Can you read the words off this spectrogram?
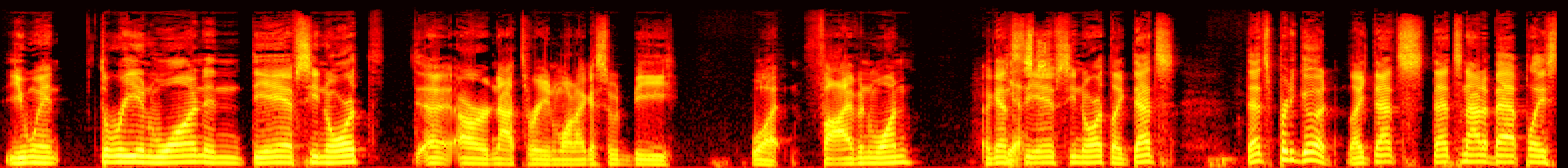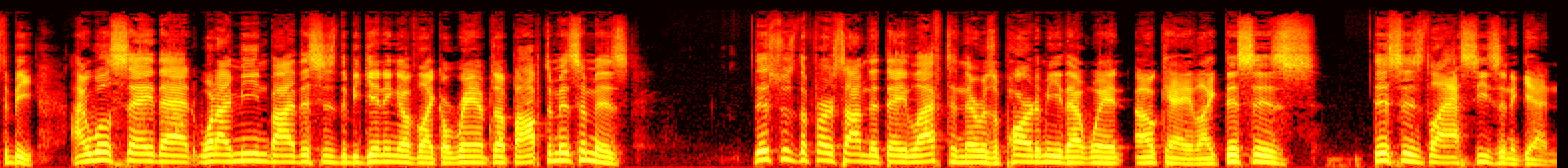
you went three and one in the AFC North, uh, or not three and one. I guess it would be what five and one against yes. the AFC North. Like that's that's pretty good. Like that's that's not a bad place to be. I will say that what I mean by this is the beginning of like a ramped up optimism is this was the first time that they left and there was a part of me that went, okay, like this is this is last season again.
